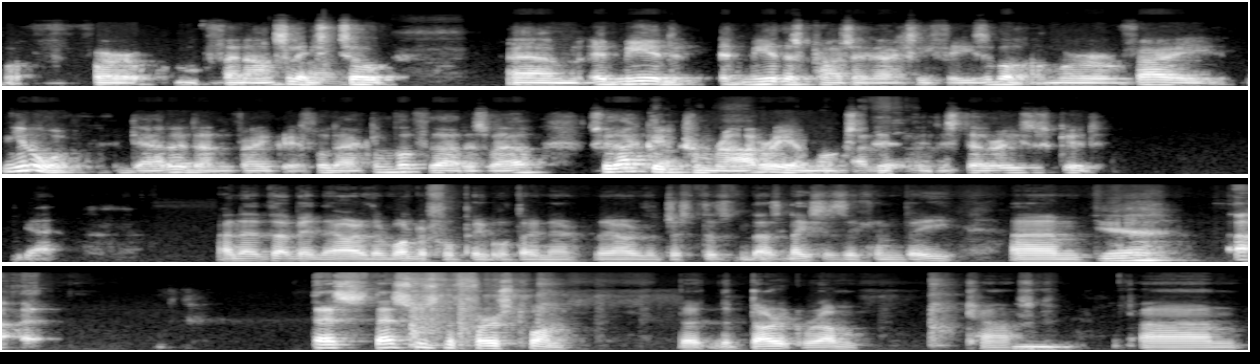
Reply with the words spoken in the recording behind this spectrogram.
with, for financially. So um, it made it made this project actually feasible, and we're very, you know, indebted and very grateful to Echlinville for that as well. So that good camaraderie amongst the, the distilleries is good. Yeah, and I mean they are they're wonderful people down there. They are just as, as nice as they can be. Um, yeah. Uh, this this was the first one, the the dark rum cask. Mm. Um,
